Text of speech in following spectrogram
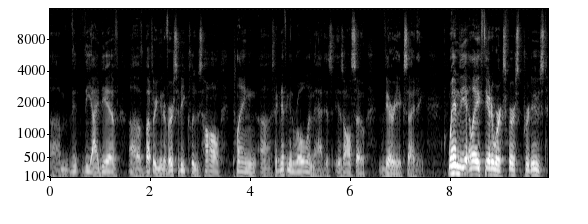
Um, the, the, idea of, of, Butler University, Clowes Hall, playing a significant role in that is, is also very exciting. When the LA Theatre Works first produced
